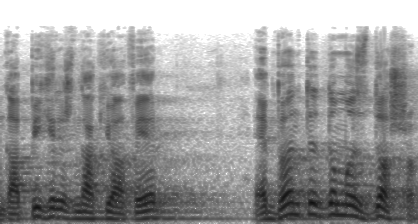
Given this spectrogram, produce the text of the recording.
nga pikërisht nga kjo aferë, e bën të domosdoshëm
